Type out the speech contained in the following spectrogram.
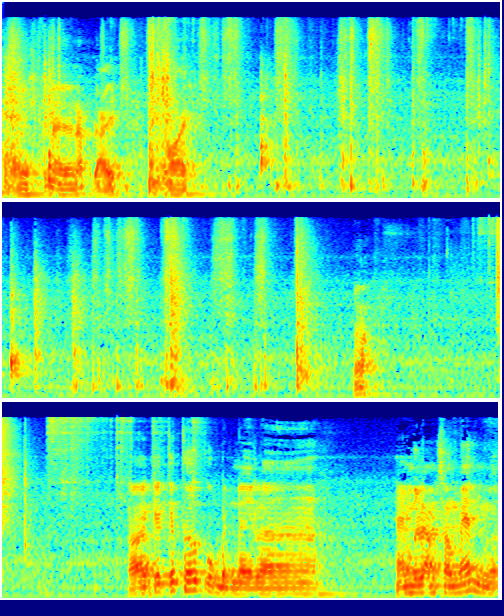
Rồi, cái này là nắp đậy ngoài. Đó. Rồi, cái kích thước của bình này là 25 cm mọi người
